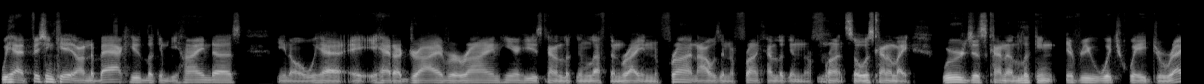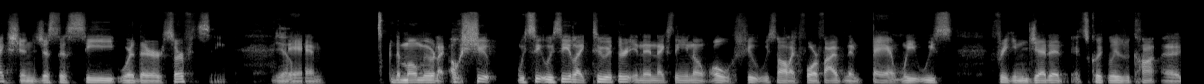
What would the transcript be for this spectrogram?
we had fishing kit on the back he was looking behind us you know, we had it had our driver Ryan here. He was kind of looking left and right in the front. I was in the front, kind of looking in the front. So it was kind of like we were just kind of looking every which way direction just to see where they're surfacing. Yeah. And the moment we were like, oh shoot, we see we see like two or three, and then next thing you know, oh shoot, we saw like four or five, and then bam, we we freaking jetted as quickly as we uh,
